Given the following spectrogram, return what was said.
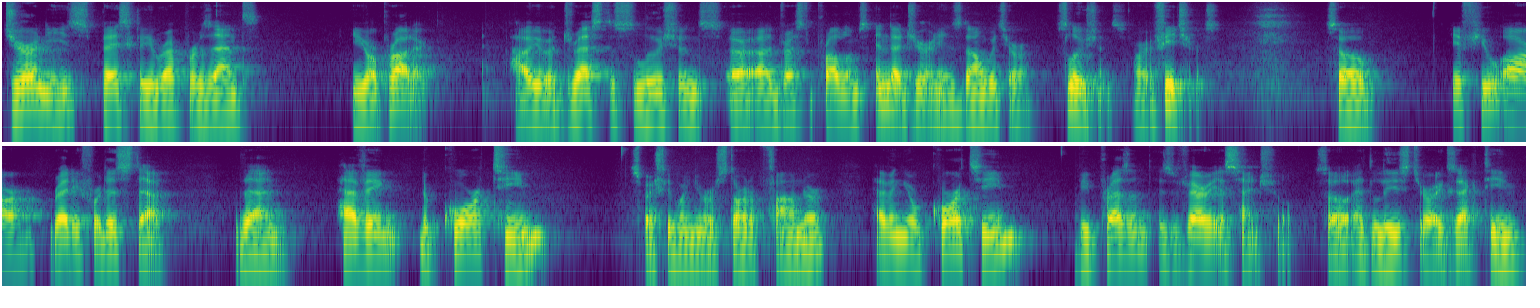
Journeys basically represent your product. How you address the solutions, uh, address the problems in that journey is done with your solutions or your features. So, if you are ready for this step, then having the core team, especially when you're a startup founder, having your core team be present is very essential. So, at least your exec team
